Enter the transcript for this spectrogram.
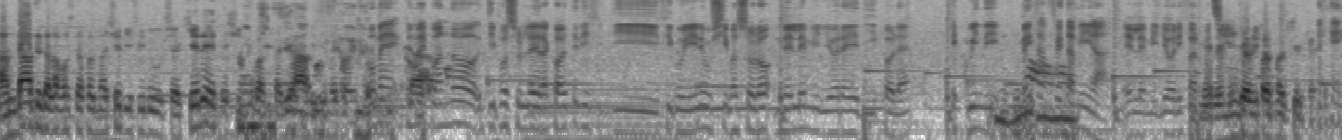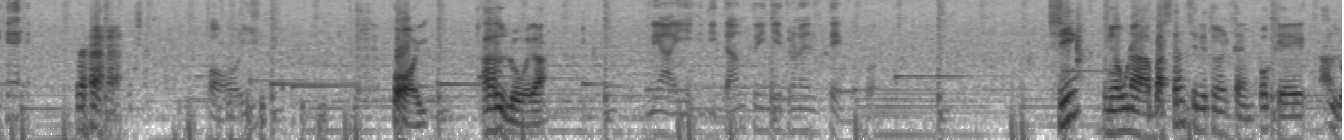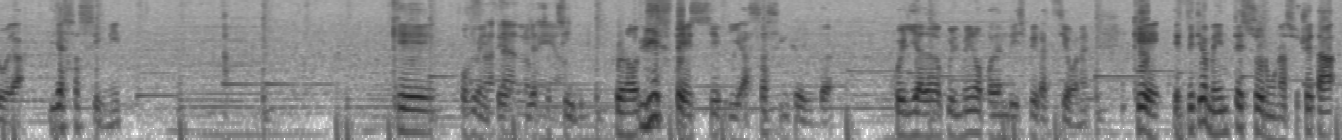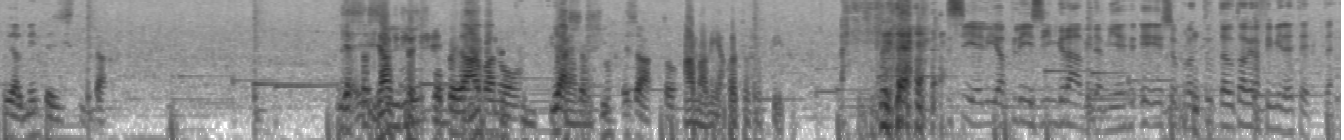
Andate dalla vostra farmacia di fiducia, chiedete Non 50 ci grammi di metà. Come, come quando tipo sulle raccolte di, di figurine usciva solo nelle migliori edicole e quindi metanfetamina e le migliori farmacie. migliori farmacie. Poi Poi, allora, ne hai di tanto indietro nel tempo. sì, ne ho una abbastanza indietro nel tempo che allora, gli assassini. Che ovviamente Fratello gli mio. assassini sono gli stessi di Assassin's Creed, quelli da cui il meno prende ispirazione, che effettivamente sono una società realmente esistita. Gli Eh, assassini, gli assassini, operavano gli assassini, esatto. Mamma mia, quanto sono piccolo. Sì, Elia, please, ingravidami e, e soprattutto autografimi le tette.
